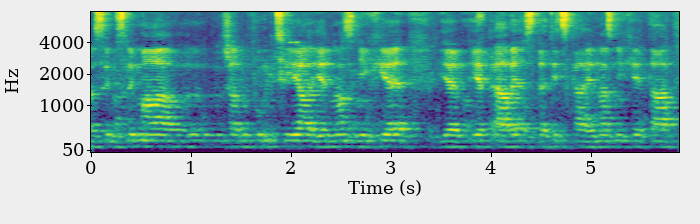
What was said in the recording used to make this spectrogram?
eh, si myslím má eh, řadu funkcí a jedna z nich je, je, je právě estetická, jedna z nich je ta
